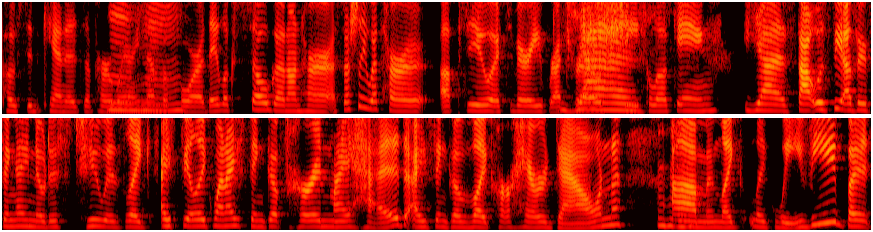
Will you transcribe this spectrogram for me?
posted candidates of her wearing them Mhm. before. They look so good on her, especially with her updo. It's very retro Yes. chic looking. Yes, that was the other thing I noticed too is like I feel like when I think of her in my head, I think of like her hair down Mhm. um and like like wavy, but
